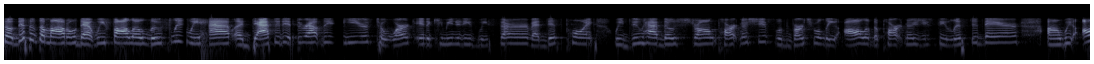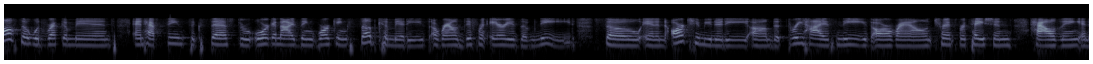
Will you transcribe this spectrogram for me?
So this is a model that we follow loosely. We have adapted it throughout the years to work in the communities we serve. At this point, we do have those strong partnerships with virtually all of the partners you see listed there. Uh, we also would recommend and have seen success through organizing working subcommittees around different areas of need. So in our community, um, the three highest needs are around transportation, housing, and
